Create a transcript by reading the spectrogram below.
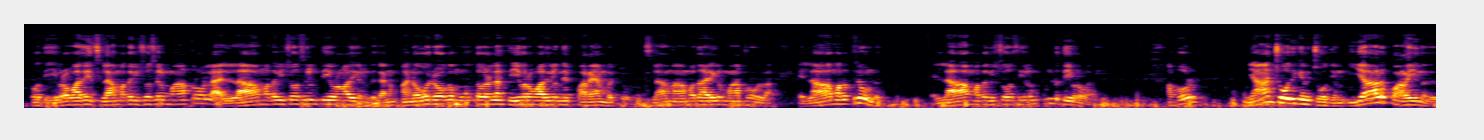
അപ്പോൾ തീവ്രവാദി ഇസ്ലാം മതവിശ്വാസികൾ മാത്രമല്ല എല്ലാ മതവിശ്വാസികളും തീവ്രവാദികളുണ്ട്. കാരണം മനോരോഗ മൂത്തവരെല്ലാം തീവ്രവാദികൾ എന്നേ പറയാൻ പറ്റുള്ളൂ ഇസ്ലാം നാമധാരികൾ മാത്രമല്ല എല്ലാ മതത്തിലും ഉണ്ട്. എല്ലാ മതവിശ്വാസികളും ഉണ്ട് തീവ്രവാദികൾ. അപ്പോൾ ഞാൻ ചോദിക്കുന്ന ചോദ്യം ഇയാൾ പറയുന്നത്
